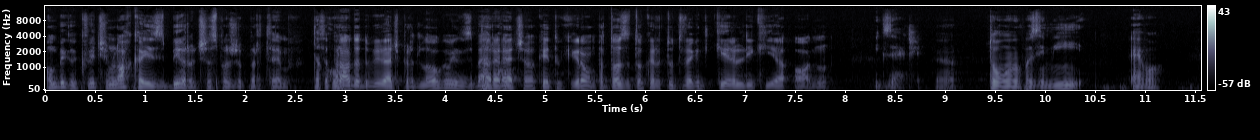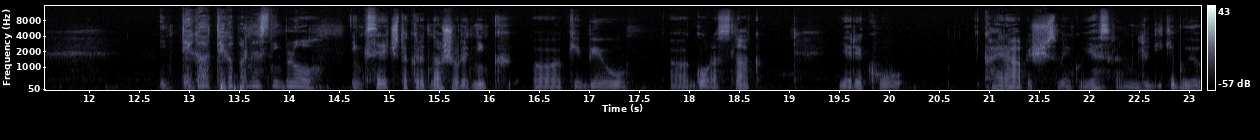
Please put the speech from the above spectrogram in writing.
On bi ga kvečem lahko izbiral, če smo že pri tem. Se Tako. pravi, da dobi več predlogov in zbere, Tako. reče, ok, tukaj gremo pa to, zato ker tudi ve, kje lik je on. Exactly. Ja. To bomo pa zdaj mi, evo. In tega, tega pri nas ni bilo. In k sreči takrat naš urednik, uh, ki je bil uh, Gora Slak, je rekel, kaj rabiš. Sem rekel, jaz rabim ljudi, ki bodo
